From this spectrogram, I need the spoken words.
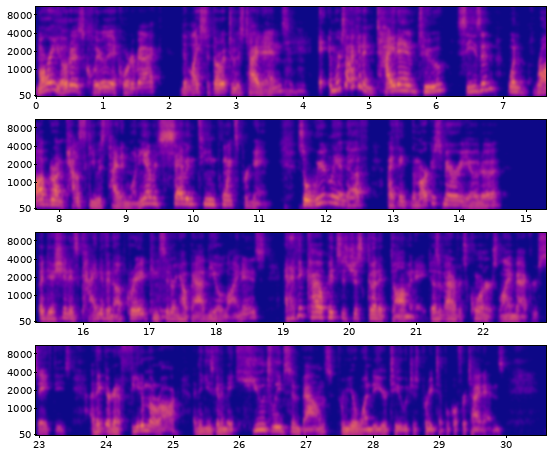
Mariota is clearly a quarterback that likes to throw it to his tight ends. Mhm. And we're talking in tight end two season when Rob Gronkowski was tight end one. He averaged 17 points per game. So weirdly enough, I think the Marcus Mariota addition is kind of an upgrade mm-hmm. considering how bad the O line is. And I think Kyle Pitts is just going to dominate. Doesn't matter if it's corners, linebackers, safeties. I think they're going to feed him the rock. I think he's going to make huge leaps and bounds from year one to year two, which is pretty typical for tight ends.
